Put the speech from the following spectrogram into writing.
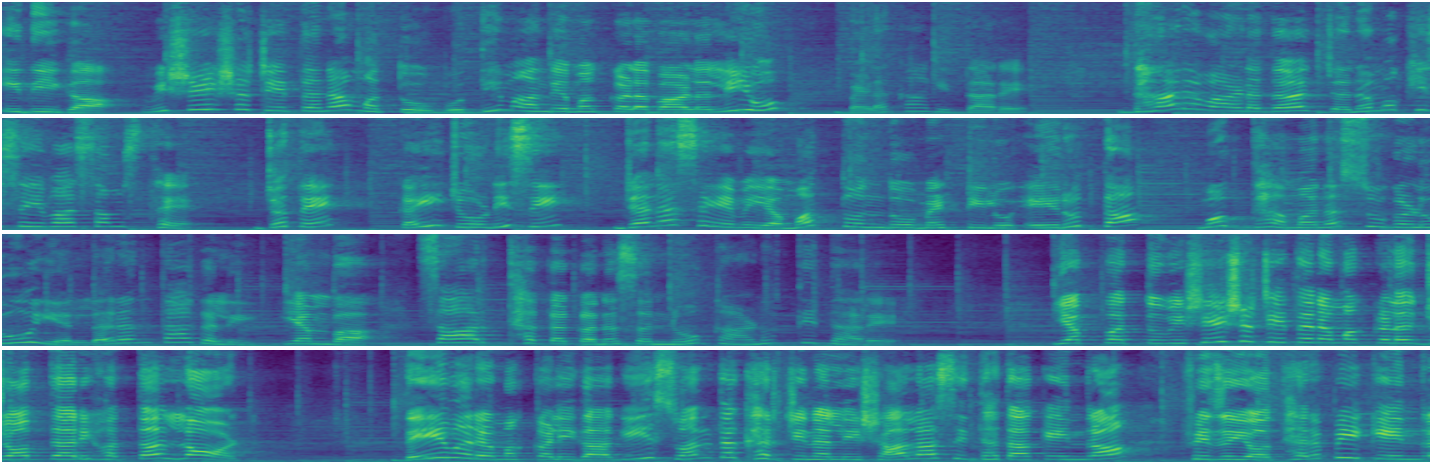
ಇದೀಗ ವಿಶೇಷ ಚೇತನ ಮತ್ತು ಬುದ್ಧಿಮಾಂದ್ಯ ಮಕ್ಕಳ ಬಾಳಲ್ಲಿಯೂ ಬೆಳಕಾಗಿದ್ದಾರೆ. ಧಾರವಾಡದ ಜನಮುಖಿ ಸೇವಾ ಸಂಸ್ಥೆ ಜೊತೆ ಕೈ ಜೋಡಿಸಿ ಜನಸೇವೆಯ ಮತ್ತೊಂದು ಮೆಟ್ಟಿಲು ಏರುತ್ತಾ ಮುಗ್ಧ ಮನಸ್ಸುಗಳು ಎಲ್ಲರಂತಾಗಲಿ ಎಂಬ ಸಾರ್ಥಕ ಕನಸನ್ನು ಕಾಣುತ್ತಿದ್ದಾರೆ. ಎಪ್ಪತ್ತು ವಿಶೇಷ ಚೇತನ ಮಕ್ಕಳ ಜವಾಬ್ದಾರಿ ಹೊತ್ತ ಲಾರ್ಡ್. ದೇವರ ಮಕ್ಕಳಿಗಾಗಿ ಸ್ವಂತ ಖರ್ಚಿನಲ್ಲಿ ಶಾಲಾ ಸಿದ್ಧತಾ ಕೇಂದ್ರ, ಫಿಸಿಯೋಥೆರಪಿ ಕೇಂದ್ರ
